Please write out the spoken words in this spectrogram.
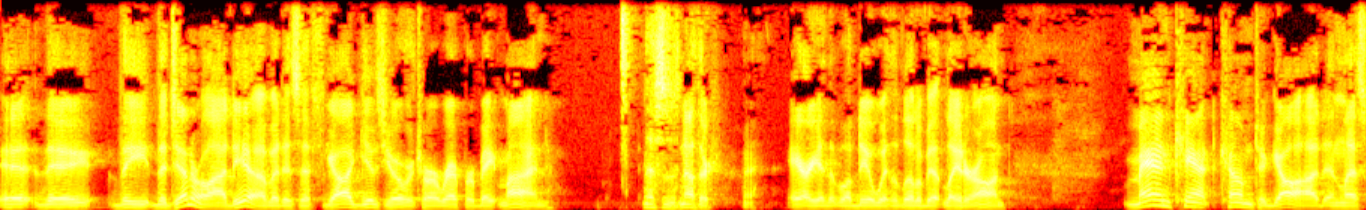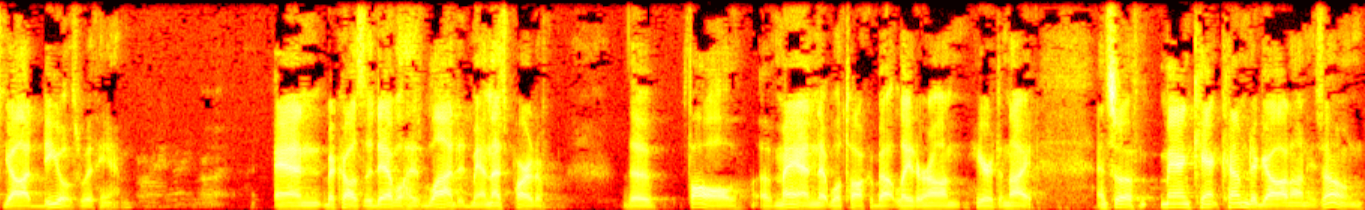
Uh, the the the general idea of it is if God gives you over to a reprobate mind, this is another area that we'll deal with a little bit later on. Man can't come to God unless God deals with him, and because the devil has blinded man, that's part of the fall of man that we'll talk about later on here tonight. And so, if man can't come to God on his own,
